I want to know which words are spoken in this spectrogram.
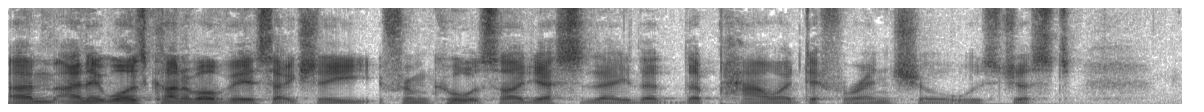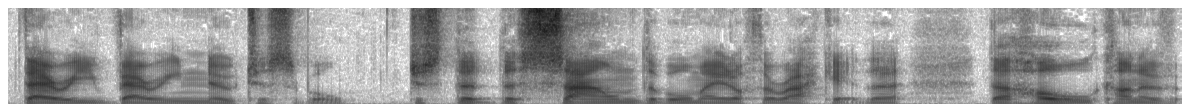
Um, and it was kind of obvious actually from courtside yesterday that the power differential was just very, very noticeable. Just the the sound the ball made off the racket, the the whole kind of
